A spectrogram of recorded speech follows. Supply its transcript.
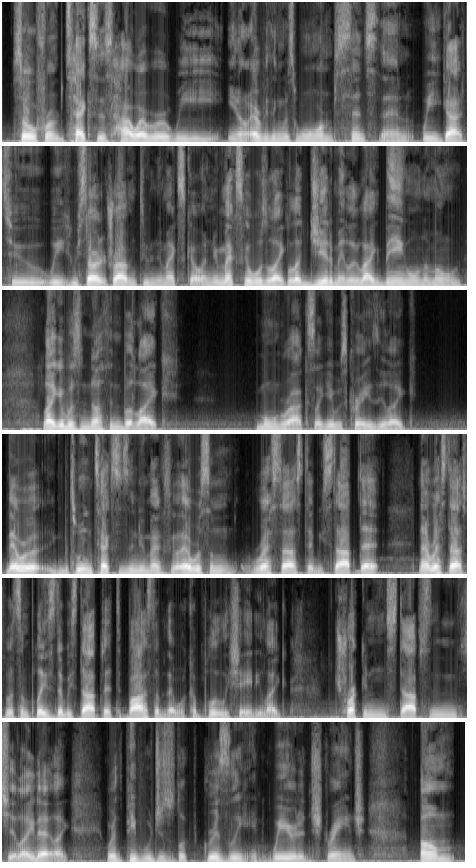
so from Texas, however, we you know everything was warm since then. We got to we we started driving through New Mexico, and New Mexico was like legitimately like being on the moon. Like it was nothing but like moon rocks. Like it was crazy. Like there were between Texas and New Mexico, there were some rest stops that we stopped at. Not rest stops, but some places that we stopped at to buy stuff that were completely shady, like trucking stops and shit like that. Like where the people just looked grisly and weird and strange. Um,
